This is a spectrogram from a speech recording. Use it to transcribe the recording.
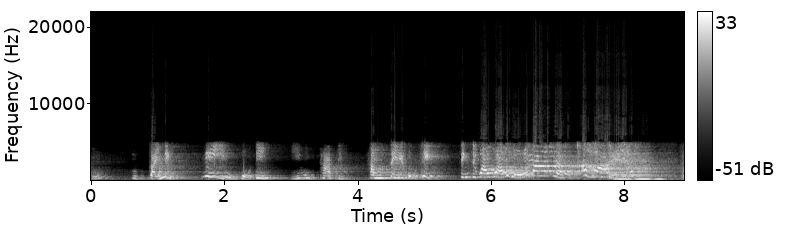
主，自在，你有何敌，以无他事，含生何情，真是枉枉何妈了！哎呀，不。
